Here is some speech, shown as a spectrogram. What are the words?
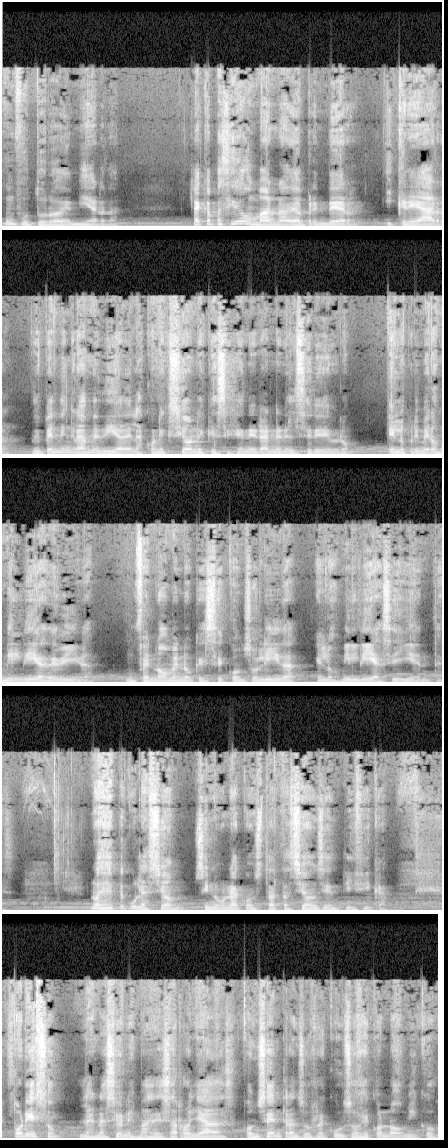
un futuro de mierda. La capacidad humana de aprender y crear depende en gran medida de las conexiones que se generan en el cerebro en los primeros mil días de vida, un fenómeno que se consolida en los mil días siguientes. No es especulación, sino una constatación científica. Por eso, las naciones más desarrolladas concentran sus recursos económicos,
